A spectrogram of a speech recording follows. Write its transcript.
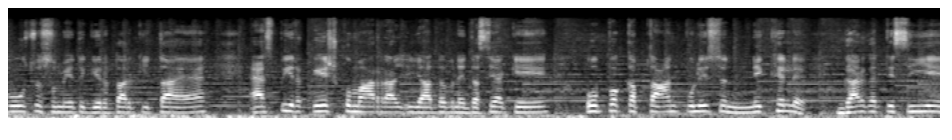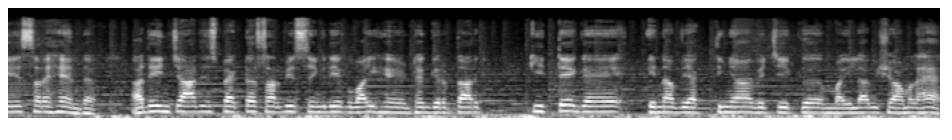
ਪੋਸਟ ਸਮੇਤ ਗ੍ਰਿਫਤਾਰ ਕੀਤਾ ਹੈ। ਐਸਪੀ ਰਕੇਸ਼ ਕੁਮਾਰ ਰਾਜ ਯਾਦਵ ਨੇ ਦੱਸਿਆ ਕਿ ਉਪ ਕਪਤਾਨ ਪੁਲਿਸ ਨਿਖਿਲ ਗਰਗ ਅਤੇ ਸੀਏ ਸਰਹਿੰਦ ਅਤੇ ਇੰਚਾਰਜ ਇੰਸਪੈਕਟਰ ਸਰਬਜੀਤ ਸਿੰਘ ਦੀ ਅਗਵਾਈ ਹੇਠ ਗ੍ਰਿਫਤਾਰ ਕੀਤੇ ਗਏ ਇਨ੍ਹਾਂ ਵਿਅਕਤੀਆਂ ਵਿੱਚ ਇੱਕ ਮਹਿਲਾ ਵੀ ਸ਼ਾਮਲ ਹੈ।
